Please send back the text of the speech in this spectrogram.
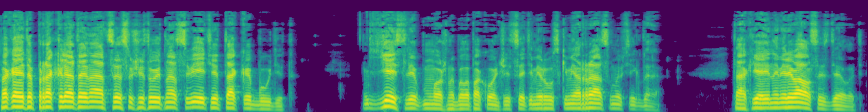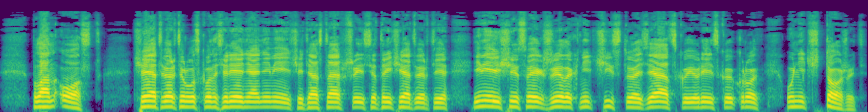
Пока эта проклятая нация существует на свете, так и будет. Если б можно было покончить с этими русскими раз и навсегда. Так я и намеревался сделать. План ОСТ. Четверть русского населения онемечить, оставшиеся три четверти, имеющие в своих жилах нечистую азиатскую еврейскую кровь, уничтожить.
